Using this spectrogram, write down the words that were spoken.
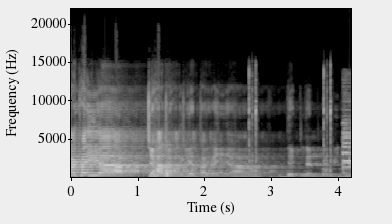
তাকাইয়া, চেহারার দিকে তাকাইয়া দেখলেন নবীজি,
